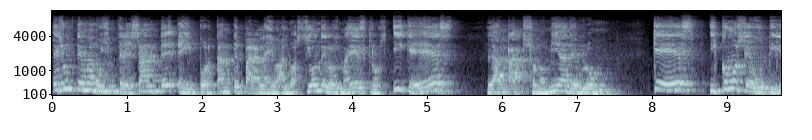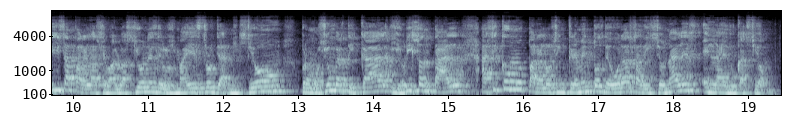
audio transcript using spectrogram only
Es un tema muy interesante e importante para la evaluación de los maestros y que es la taxonomía de Bloom. ¿Qué es y cómo se utiliza para las evaluaciones de los maestros de admisión, promoción vertical y horizontal, así como para los incrementos de horas adicionales en la educación?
